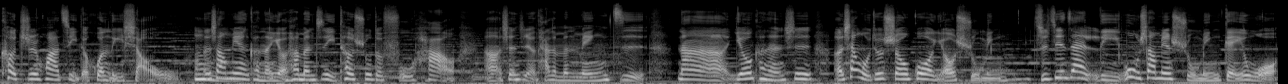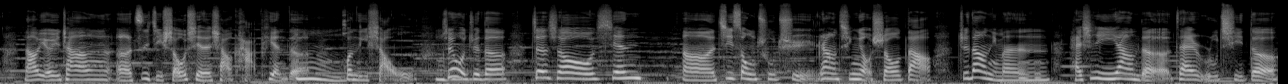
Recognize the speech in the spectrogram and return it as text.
克制化自己的婚礼小物，嗯那上面可能有他们自己特殊的符号，啊，甚至有他们的名字。那也有可能是，呃，像我就收过有署名，直接在礼物上面署名给我，然后有一张呃自己手写的小卡片的嗯婚礼小物，所以我觉得这时候先。呃，寄送出去，让亲友收到，知道你们还是一样的，在如期的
